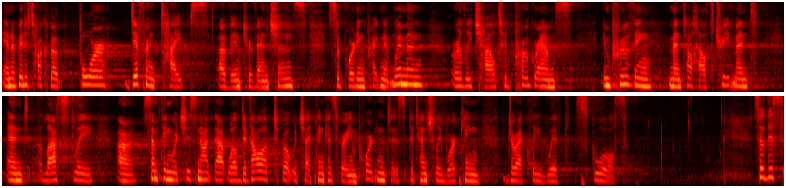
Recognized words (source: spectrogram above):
and I'm going to talk about four different types of interventions supporting pregnant women, early childhood programs, improving mental health treatment, and lastly, uh, something which is not that well developed, but which I think is very important, is potentially working directly with schools. So, this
